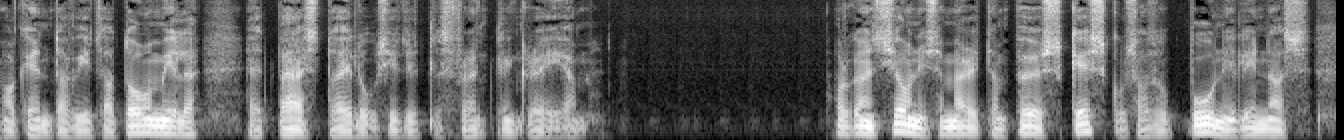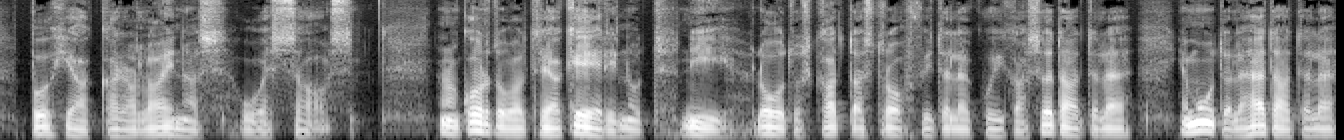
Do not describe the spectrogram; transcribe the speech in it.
Magen David Atomile, et päästa elusid, ütles Franklin Graham organisatsiooni Samaritan Purse keskus asub Boone'i linnas Põhja-Carolinas USA-s. Nad on korduvalt reageerinud nii looduskatastroofidele kui ka sõdadele ja muudele hädadele,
